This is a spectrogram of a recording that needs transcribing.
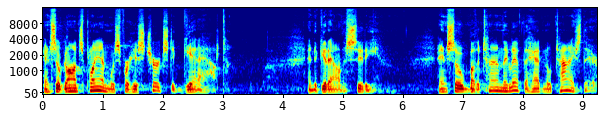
And so God's plan was for his church to get out and to get out of the city. And so by the time they left, they had no ties there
